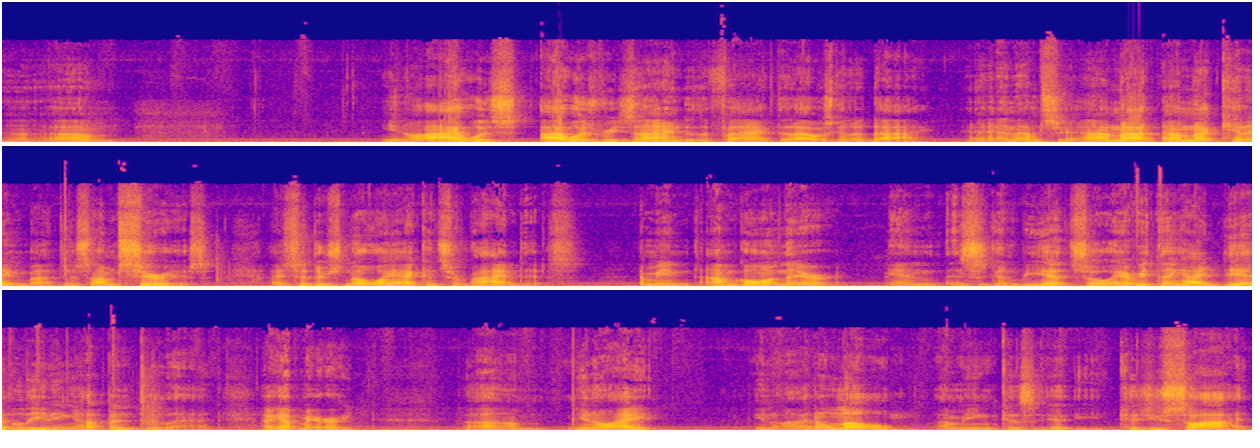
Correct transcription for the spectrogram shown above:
Uh, um, you know, I was I was resigned to the fact that I was going to die, and I'm ser- I'm not I'm not kidding about this. I'm serious. I said, "There's no way I can survive this." I mean, I'm going there, and this is going to be it. So everything I did leading up into that, I got married. Um, you know, I, you know, I don't know. I mean, because because you saw it,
